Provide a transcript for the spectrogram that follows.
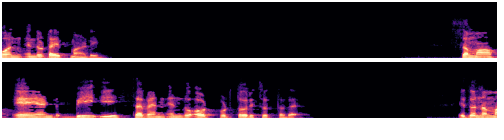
ಒನ್ ಎಂದು ಟೈಪ್ ಮಾಡಿ. Sum of A and b seven 7 ಎಂದು ಔಟ್ಪುಟ್ ತೋರಿಸುತ್ತದೆ. ಇದು ನಮ್ಮ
